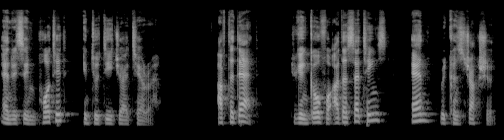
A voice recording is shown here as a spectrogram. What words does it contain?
and it's imported into DJI Terra. After that, you can go for other settings and reconstruction.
